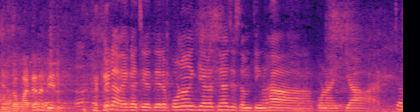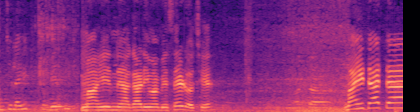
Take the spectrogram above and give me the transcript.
બિલ તો ફાટે ને બિલ. કેટલા વાગ્યા છે અત્યારે? પોણા અગિયાર થયા છે સમથિંગ હા પોણા અગિયાર. ચમચી લાવી બેસી બેસી. માહિરને આ ગાડીમાં બેસાડ્યો છે. માહી ટાટા.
